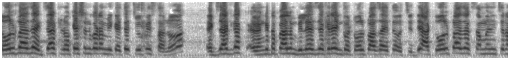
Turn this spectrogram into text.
టోల్ ప్లాజా ఎగ్జాక్ట్ లొకేషన్ కూడా మీకైతే చూపిస్తాను. ఎగ్జాక్ట్గా వెంకటపాలెం విలేజ్ దగ్గరే ఇంకో టోల్ ప్లాజా అయితే వచ్చింది. ఆ టోల్ ప్లాజాకి సంబంధించిన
